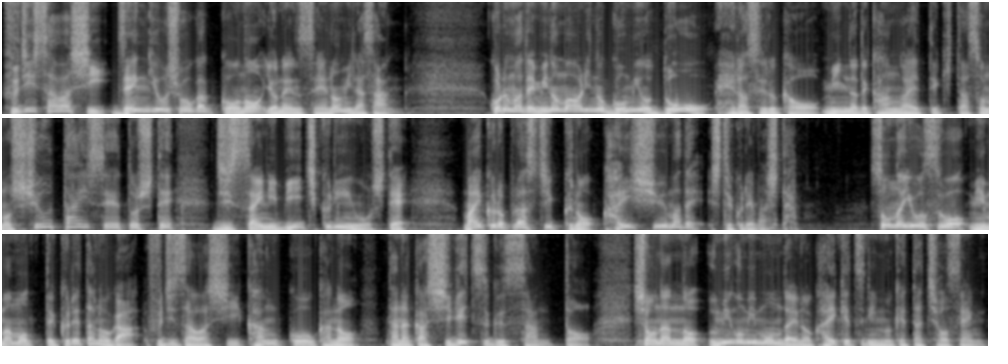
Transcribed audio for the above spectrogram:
藤沢市全業小学校の4年生の皆さん。これまで身の回りのゴミをどう減らせるかをみんなで考えてきたその集大成として実際にビーチクリーンをしてマイクロプラスチックの回収までしてくれました。そんな様子を見守ってくれたのが藤沢市観光課の田中重次さんと湘南の海ごみ問題の解決に向けた挑戦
